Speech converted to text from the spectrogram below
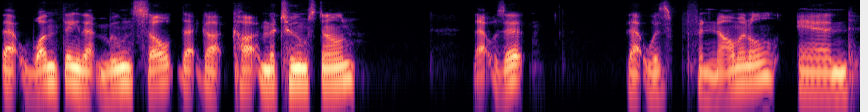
that one thing that moonsault that got caught in the tombstone, that was it. That was phenomenal. And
